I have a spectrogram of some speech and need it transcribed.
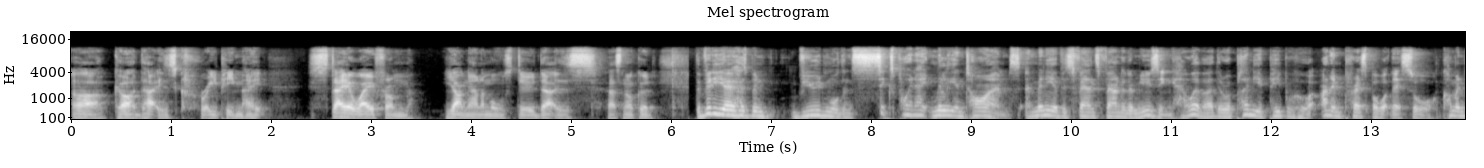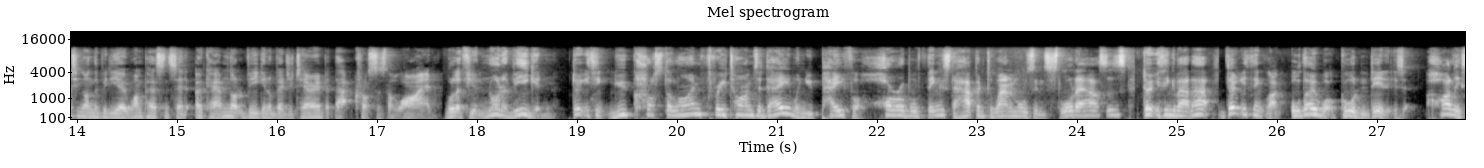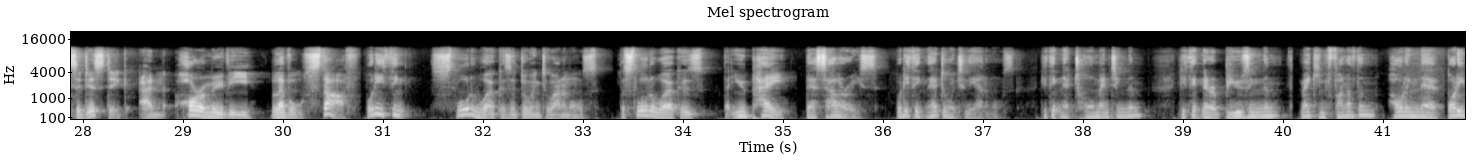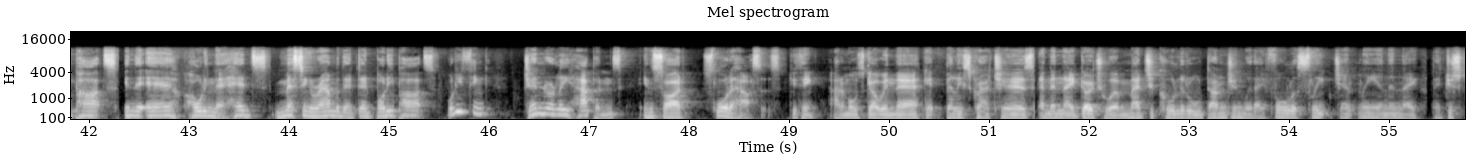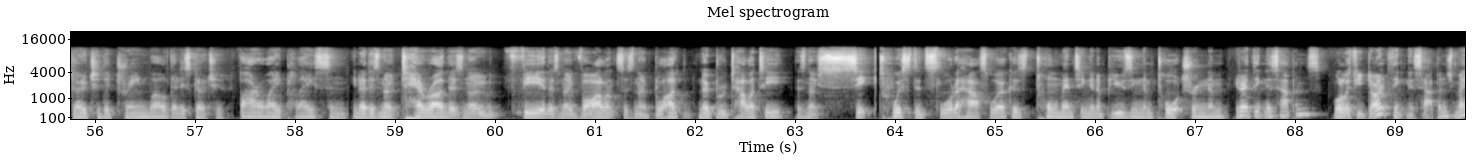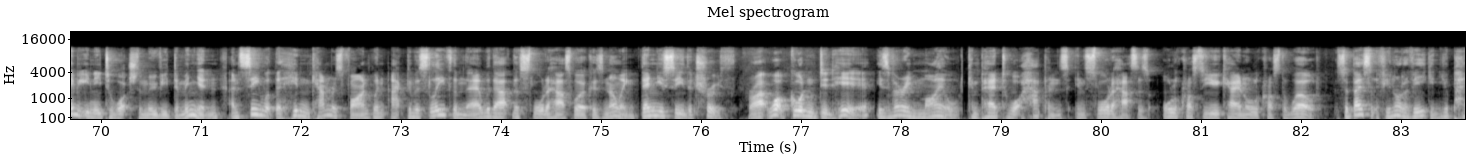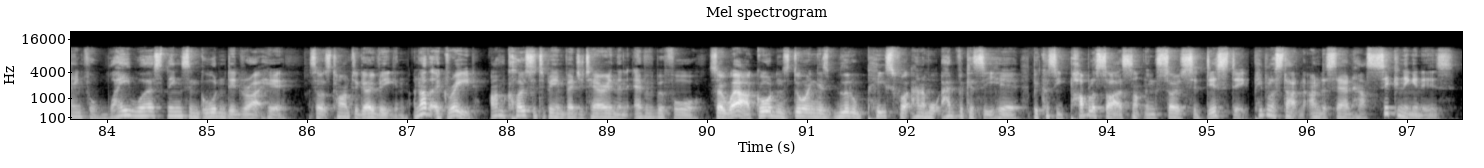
Oh god, that is creepy, mate. Stay away from young animals, dude. That is, that's not good. The video has been viewed more than 6.8 million times, and many of his fans found it amusing. However, there were plenty of people who were unimpressed by what they saw. Commenting on the video, one person said, okay, I'm not vegan or vegetarian, but that crosses the line. Well, if you're not a vegan, don't you think you cross the line three times a day when you pay for horrible things to happen to animals in slaughterhouses? Don't you think about that? Don't you think, like, although what Gordon did is highly sadistic and horror movie level stuff, what do you think slaughter workers are doing to animals? The slaughter workers that you pay their salaries. What do you think they're doing to the animals? Do you think they're tormenting them? Do you think they're abusing them, making fun of them, holding their body parts in the air, holding their heads, messing around with their dead body parts? What do you think generally happens inside slaughterhouses. Do you think animals go in there, get belly scratches, and then they go to a magical little dungeon where they fall asleep gently, and then they, they just go to the dream world, they just go to faraway place, and you know, there's no terror, there's no fear, there's no violence, there's no blood, no brutality, there's no sick, twisted slaughterhouse workers tormenting and abusing them, torturing them. You don't think this happens? Well, if you don't think this happens, maybe you need to watch the movie Dominion and see what the hidden cameras find when activists leave them there without the slaughterhouse workers knowing. Then you see the truth right? What Gordon did here is very mild compared to what happens in slaughterhouses all across the UK and all across the world. So basically, if you're not a vegan, you're paying for way worse things than Gordon did right here. So it's time to go vegan. Another agreed. I'm closer to being vegetarian than ever before. So wow, Gordon's doing his little piece for animal advocacy here because he publicized something so sadistic. People are starting to understand how sickening it is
